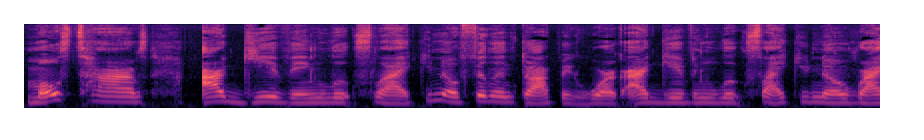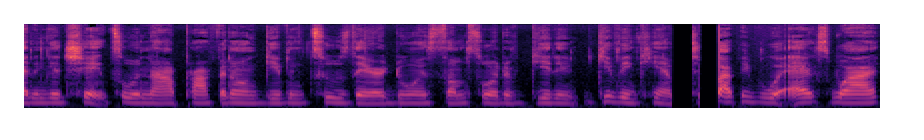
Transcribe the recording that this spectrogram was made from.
Most times, our giving looks like, you know, philanthropic work. Our giving looks like, you know, writing a check to a nonprofit on Giving Tuesday or doing some sort of giving, giving camp. A lot of people will ask why,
